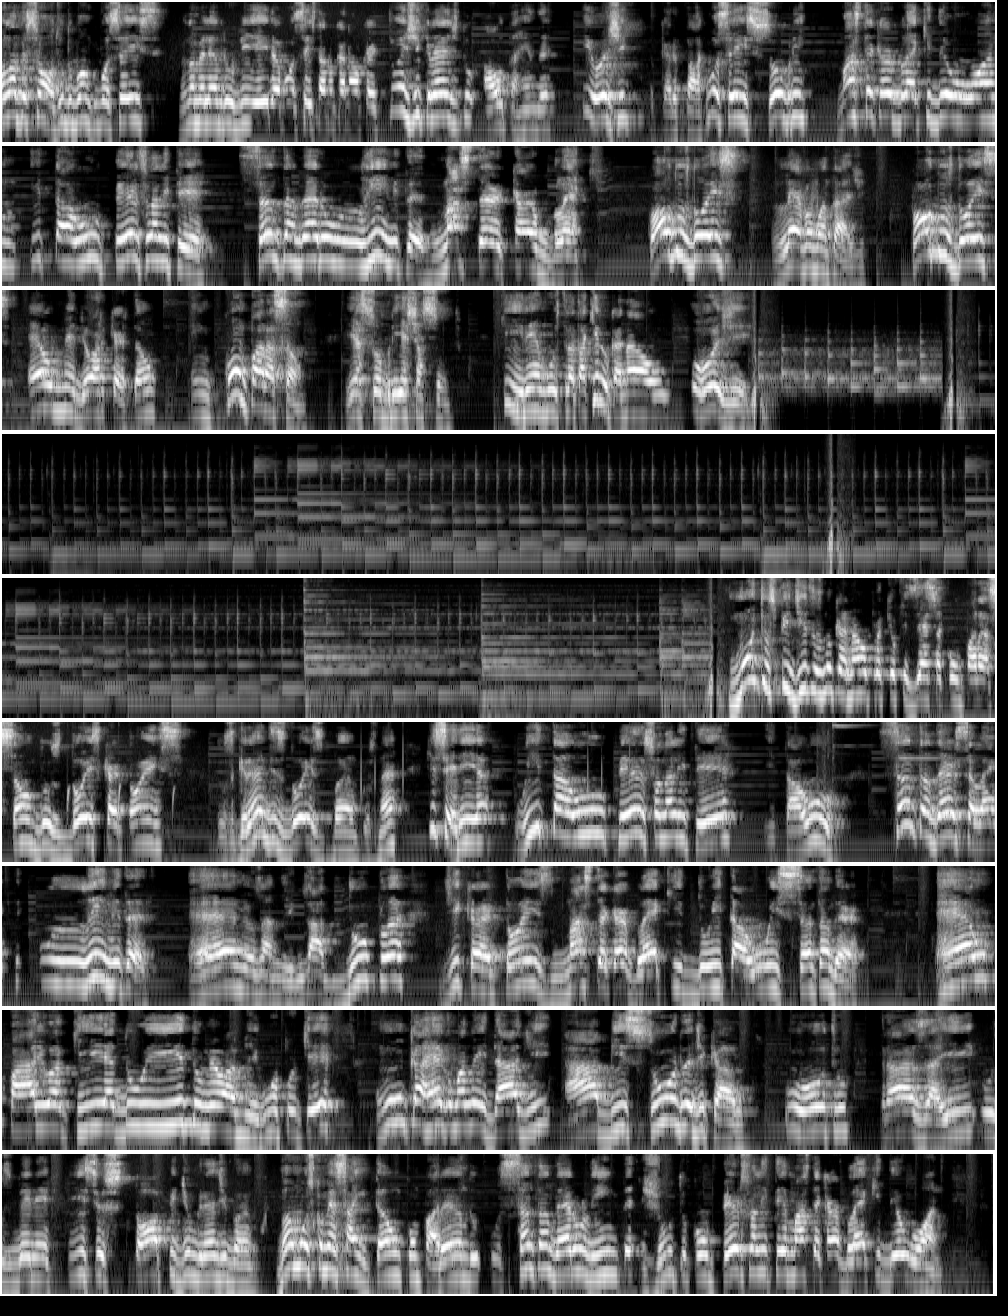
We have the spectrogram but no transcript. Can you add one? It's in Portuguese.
Olá pessoal, tudo bom com vocês? Meu nome é Leandro Vieira, você está no canal Cartões de Crédito Alta Renda e hoje eu quero falar com vocês sobre Mastercard Black The One Itaú Personalité Santander Limited Mastercard Black. Qual dos dois leva vantagem? Qual dos dois é o melhor cartão em comparação? E é sobre este assunto que iremos tratar aqui no canal hoje. Muitos pedidos no canal para que eu fizesse a comparação dos dois cartões, dos grandes dois bancos, né? Que seria o Itaú Personalité, Itaú Santander Select Limited. É, meus amigos, a dupla de cartões Mastercard Black do Itaú e Santander. É, o páreo aqui é doído, meu amigo, porque um carrega uma anuidade absurda de caro, o outro traz aí os benefícios top de um grande banco. Vamos começar então comparando o Santander Limited junto com o Personalité Mastercard Black The One.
